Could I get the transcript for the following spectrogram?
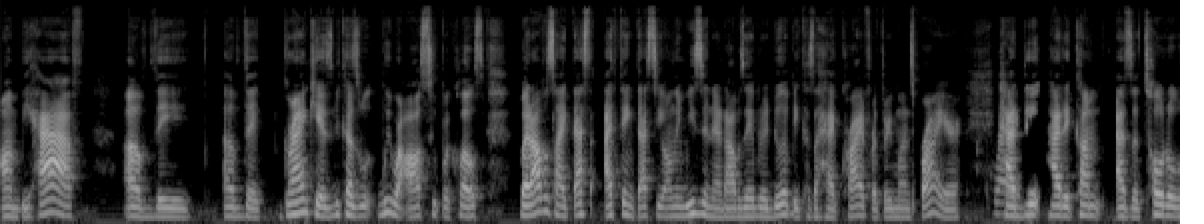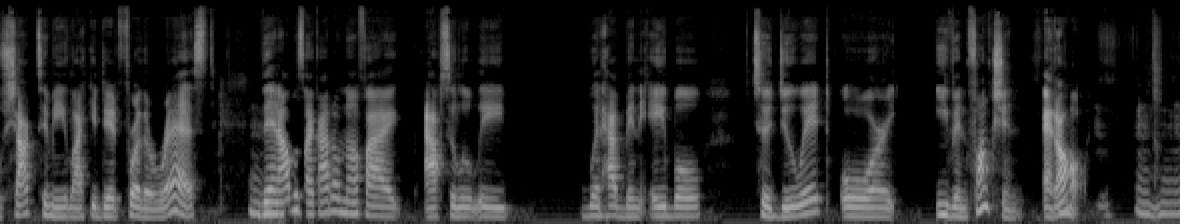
on behalf of the of the grandkids because we were all super close but i was like that's i think that's the only reason that i was able to do it because i had cried for three months prior right. had it had it come as a total shock to me like it did for the rest mm-hmm. then I was like, I don't know if I absolutely would have been able to do it or even function at all. Mm-hmm.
